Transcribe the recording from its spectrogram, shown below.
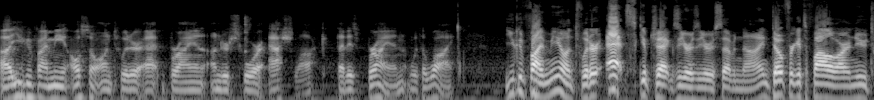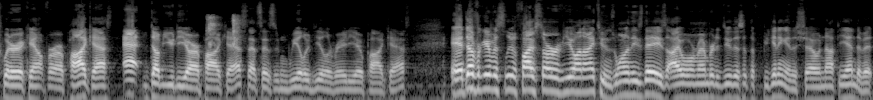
Uh, you can find me also on Twitter at Brian underscore Ashlock. That is Brian with a Y. You can find me on Twitter at skipjack0079. Don't forget to follow our new Twitter account for our podcast at WDR Podcast. That says in Wheeler Dealer Radio Podcast. And don't forget to leave a five star review on iTunes. One of these days, I will remember to do this at the beginning of the show and not the end of it.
